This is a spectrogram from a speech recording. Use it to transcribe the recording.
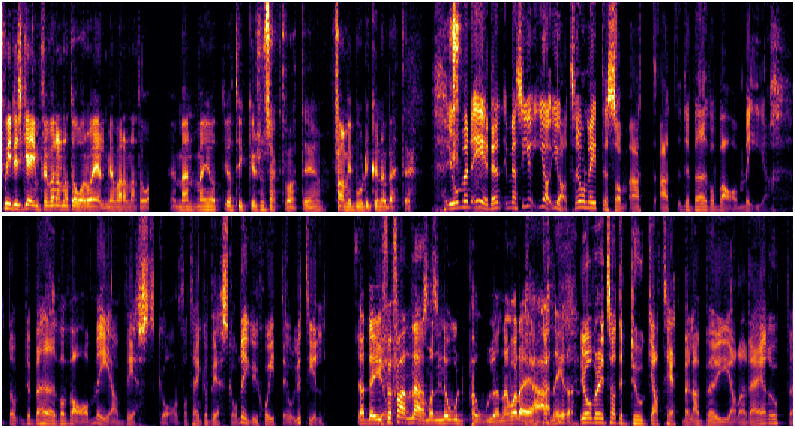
Swedish Game för varannat år och Elmia varannat år. Men, men jag, jag tycker som sagt var att det, fan vi borde kunna bättre. Jo, men är det... Men alltså, jag, jag, jag tror lite som att, att det behöver vara mer. De, det behöver vara mer Västgård. För tänk Västgård ligger ju skitdåligt till. Ja, det är ju för fan närmare. Nordpolen än vad det är här nere. Jo, men det är inte så att det duggar tätt mellan byarna där uppe.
